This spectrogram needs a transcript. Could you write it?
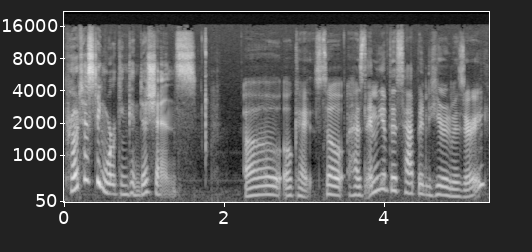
protesting working conditions. Oh, okay. So, has any of this happened here in Missouri?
